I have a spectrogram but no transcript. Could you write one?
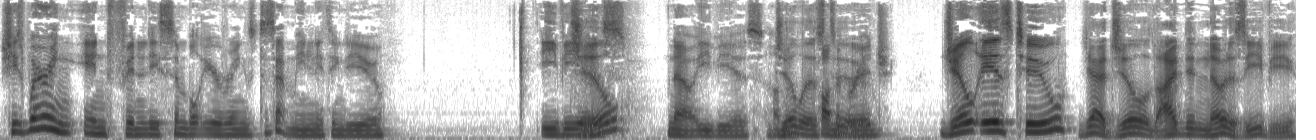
She's wearing infinity symbol earrings. Does that mean anything to you? Evie Jill? is. No, Evie is. On Jill the, is on the bridge. Jill is too. yeah, Jill. I didn't notice Evie.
